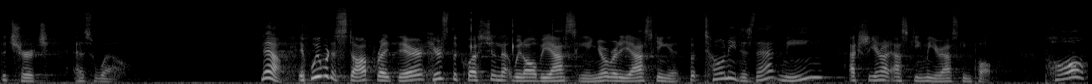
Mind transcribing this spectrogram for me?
the church as well. Now, if we were to stop right there, here's the question that we'd all be asking, and you're already asking it. But, Tony, does that mean? Actually, you're not asking me, you're asking Paul. Paul,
